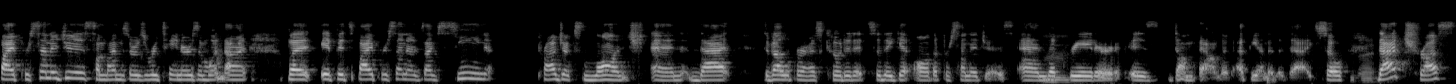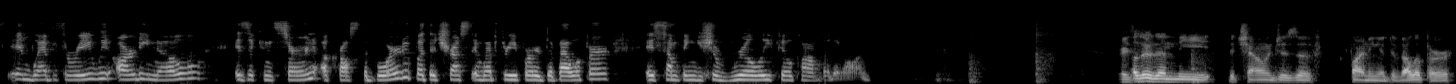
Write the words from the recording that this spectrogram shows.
by percentages sometimes there's retainers and whatnot but if it's by percentage i've seen projects launch and that developer has coded it so they get all the percentages and mm. the creator is dumbfounded at the end of the day so right. that trust in web3 we already know is a concern across the board, but the trust in Web3 for a developer is something you should really feel confident on. Crazy. Other than the the challenges of finding a developer,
